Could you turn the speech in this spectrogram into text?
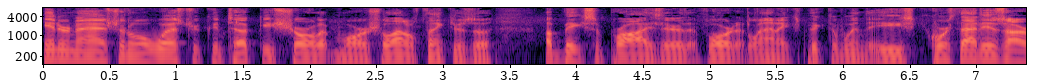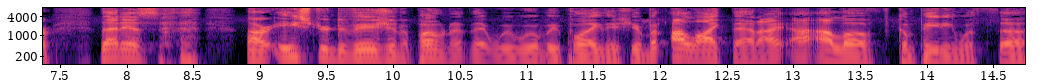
International, Western Kentucky, Charlotte Marshall. I don't think there's a a big surprise there that Florida Atlantic's picked to win the East. Of course, that is our that is our Eastern Division opponent that we will be playing this year. But I like that. I I, I love competing with uh,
